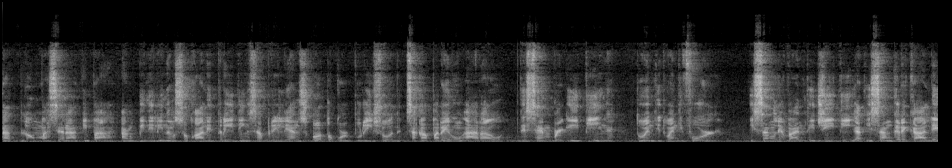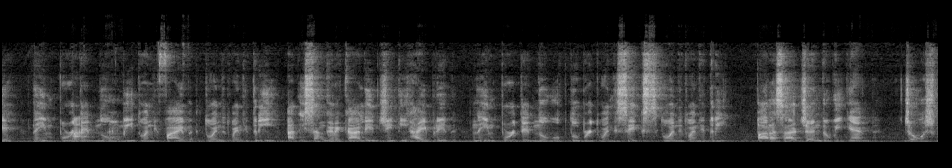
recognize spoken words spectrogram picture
tatlong Maserati pa ang binili ng Sokali Trading sa Brilliance Auto Corporation sa kaparehong araw, December 18, 2024. Isang Levante GT at isang Grecale na imported noong May 25, 2023 at isang Grecale GT Hybrid na imported noong October 26, 2023. Para sa Agenda Weekend, Josh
